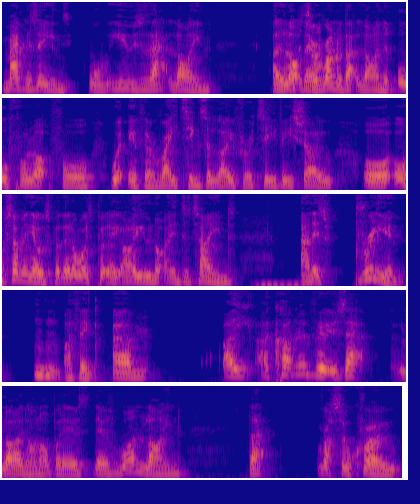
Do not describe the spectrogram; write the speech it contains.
magazines will use that line a lot. the They'll run with that line an awful lot for if the ratings are low for a TV show or or something else. But they'll always put like, "Are you not entertained?" And it's brilliant. hmm I think. Um, I I can't remember if it was that line or not, but there was there was one line that Russell Crowe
